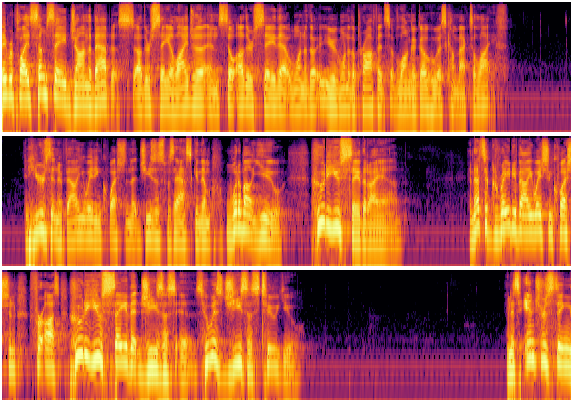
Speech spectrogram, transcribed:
They replied, Some say John the Baptist, others say Elijah, and still others say that one of the, you're one of the prophets of long ago who has come back to life. And here's an evaluating question that Jesus was asking them What about you? Who do you say that I am? And that's a great evaluation question for us. Who do you say that Jesus is? Who is Jesus to you? And it's interesting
